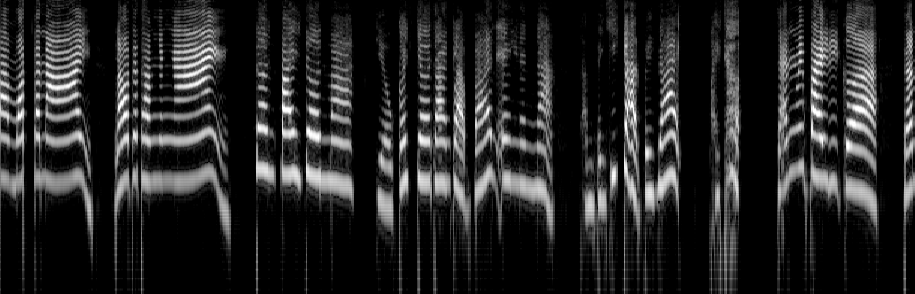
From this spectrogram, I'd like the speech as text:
ล่ะมดตนาย เราจะทำยังไง เดินไปเดินมา เดี๋ยวก็เจอทางกลับบ้านเองนั่นน่ะทำเป็นขี้กาดไปได้ ไปเถอะ ฉันไม่ไปดีกว่า ฉัน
